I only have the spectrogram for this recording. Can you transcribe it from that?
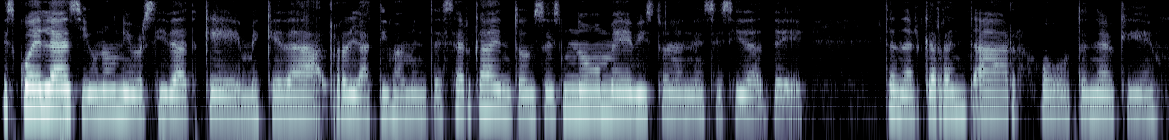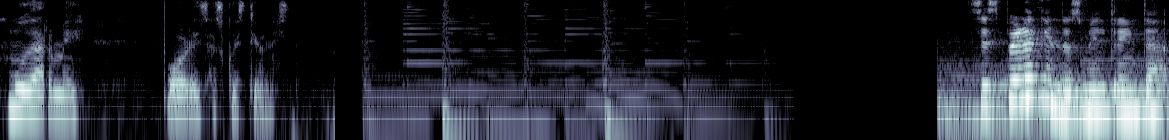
escuelas y una universidad que me queda relativamente cerca, entonces no me he visto en la necesidad de tener que rentar o tener que mudarme por esas cuestiones. Se espera que en 2030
